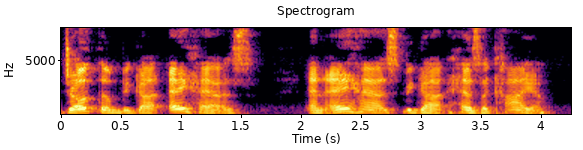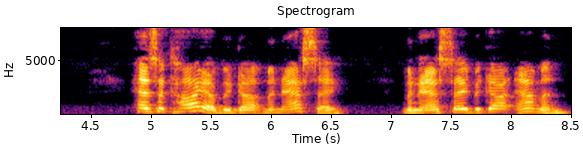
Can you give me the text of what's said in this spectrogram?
Jotham begot Ahaz and Ahaz begot Hezekiah. Hezekiah begot Manasseh. Manasseh begot Amon,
